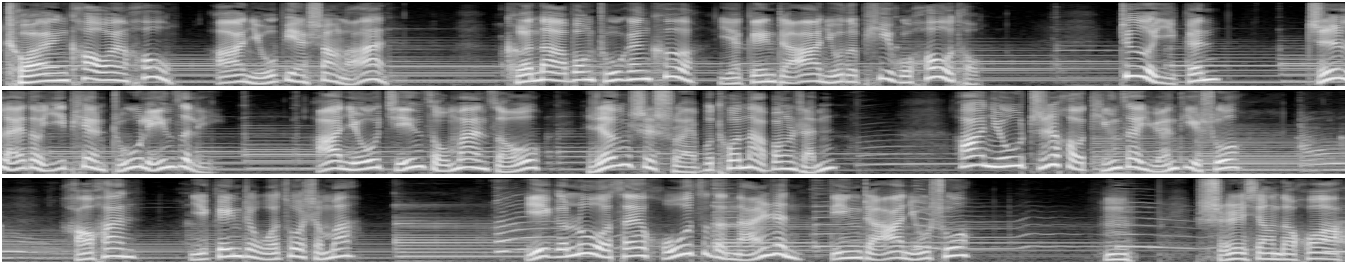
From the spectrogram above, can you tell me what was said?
船靠岸后，阿牛便上了岸。可那帮竹竿客也跟着阿牛的屁股后头，这一跟，直来到一片竹林子里。阿牛紧走慢走，仍是甩不脱那帮人。阿牛只好停在原地说：“好汉，你跟着我做什么？”一个络腮胡子的男人盯着阿牛说：“嗯，识相的话，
